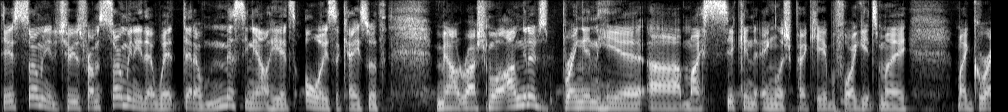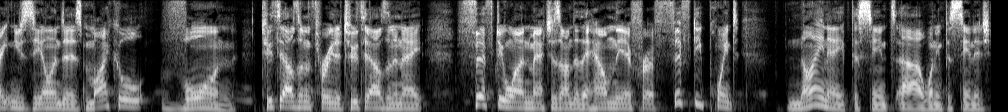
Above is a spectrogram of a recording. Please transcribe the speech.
There's so many to choose from, so many that we're, that are missing out here. It's always the case with Mount Rushmore. I'm going to just bring in here uh, my second English pick here before I get to my my great New Zealanders. Michael Vaughan, 2003 to 2008, 51 matches under the helm there for a 50 point 98% uh, winning percentage.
